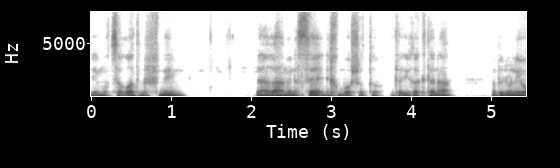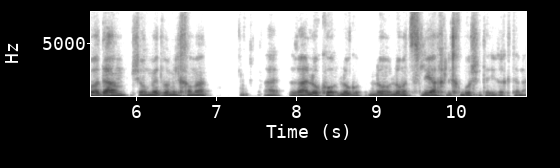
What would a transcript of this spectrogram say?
ועם אוצרות בפנים, והרע מנסה לכבוש אותו, את העיר הקטנה. הבינוני הוא אדם שעומד במלחמה. הרע לא, לא, לא, לא מצליח לכבוש את העיר הקטנה.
